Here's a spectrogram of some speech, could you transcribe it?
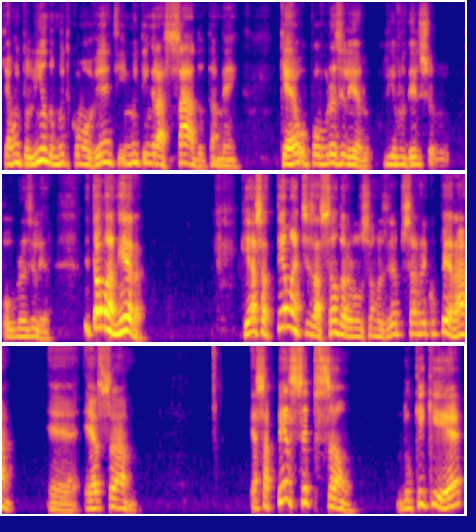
que é muito lindo, muito comovente e muito engraçado também, que é O Povo Brasileiro, o livro dele sobre o povo brasileiro. De tal maneira que essa tematização da Revolução Brasileira precisa recuperar é, essa, essa percepção do que, que é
